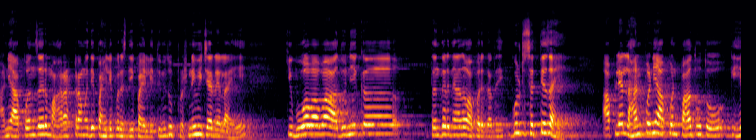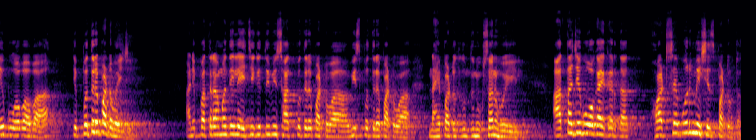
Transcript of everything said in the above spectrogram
आणि आपण जर महाराष्ट्रामध्ये पाहिली परिस्थिती पाहिली तुम्ही जो प्रश्न विचारलेला आहे की बुवा बाबा आधुनिक तंत्रज्ञानाचा वापर करतात ही गोष्ट सत्यच आहे. आपल्या लहानपणी आपण पाहत होतो की हे बुवा बाबा ते पत्र पाठवायचे. आणि पत्रामध्ये लिहायचे की तुम्ही सात पत्र पाठवा वीस पत्र पाठवा नाही पाठवतो तुमचं नुकसान होईल. आता जे बुवा काय करतात? व्हॉट्सॲपवर मेसेज पाठवतात.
